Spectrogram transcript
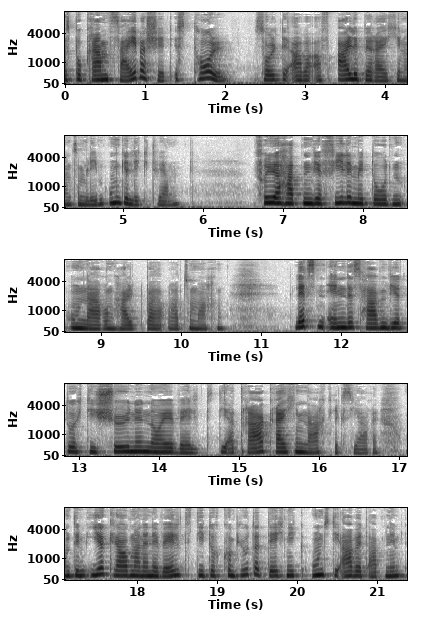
Das Programm Fibershed ist toll, sollte aber auf alle Bereiche in unserem Leben umgelegt werden. Früher hatten wir viele Methoden, um Nahrung haltbarer zu machen. Letzten Endes haben wir durch die schöne neue Welt, die ertragreichen Nachkriegsjahre und dem Irrglauben an eine Welt, die durch Computertechnik uns die Arbeit abnimmt,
